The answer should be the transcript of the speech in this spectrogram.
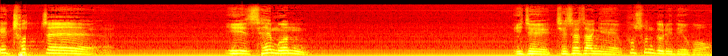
이 첫째, 이 샘은 이제 제사장의 후손들이 되고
